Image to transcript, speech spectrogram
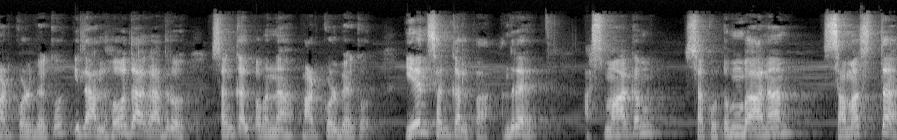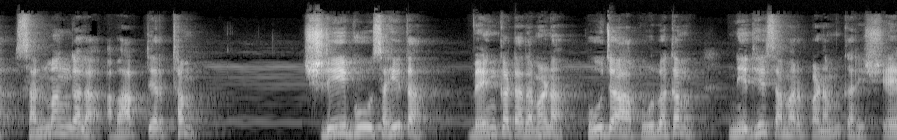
ಮಾಡ್ಕೊಳ್ಬೇಕು, ಇಲ್ಲ ಅಲ್ಲಿ ಹೋದಾಗಾದರೂ ಸಂಕಲ್ಪವನ್ನು ಮಾಡ್ಕೊಳ್ಬೇಕು. ಏನು ಸಂಕಲ್ಪ ಅಂದರೆ ಅಸ್ಮಾಕಂ ಸಕುಟುಂಬಾನಾಂ ಸಮಸ್ತ ಸನ್ಮಂಗಲ ಅವಾಪ್ತ್ಯರ್ಥಂ. ಶ್ರೀಭೂ ಸಹಿತ ವೆಂಕಟರಮಣ ಪೂಜಾ ಪೂರ್ವಕಂ ನಿಧಿ ಸಮರ್ಪಣಂ ಕರಿಷ್ಯೆ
